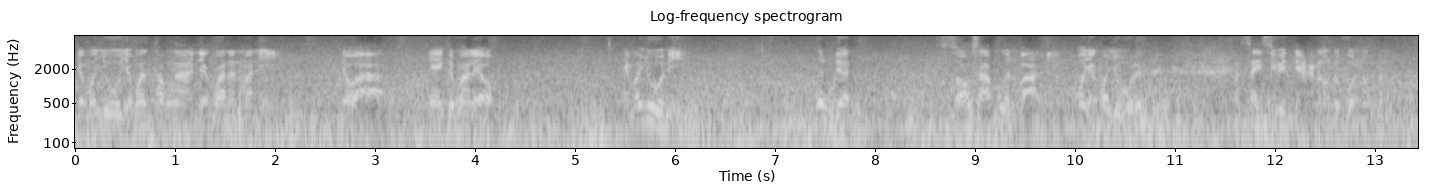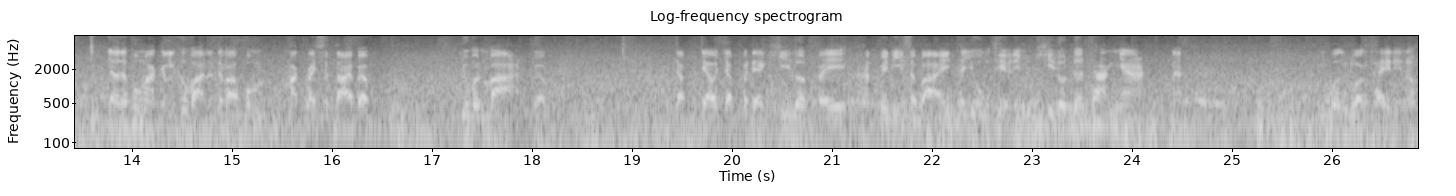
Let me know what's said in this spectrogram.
อยากมาอยู่อยากมาทำงานอยากว่านั่นมานี่แต่ว่าใหญ่ขึ้นมาแล้วให้มาอยู่นี่ เงินเดือนสองสามหมื่นบาทนี่ก็อยากมาอยู่เลย มันใส่ชีวิตอย่างเนาะทุกคนเนาะมันแล้วแต่ผมมักกันเลยคือว่านะแต่ว่าผมมักไลฟ์สไตล์แบบอยู่บนบ้านแบบ จับเจ้าจับประเดกขี่รถไปหันไปนี่สบาย ถ้าอยู่กรุงเทพนี่ขี่รถเดินทางยากนะอยู่เมืองหลวงไทยนี่เนาะ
